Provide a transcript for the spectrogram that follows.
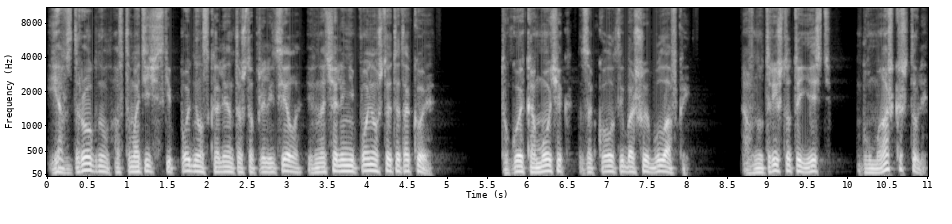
Я вздрогнул, автоматически поднял с колен то, что прилетело, и вначале не понял, что это такое. Тугой комочек, заколотый большой булавкой. А внутри что-то есть. Бумажка, что ли?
